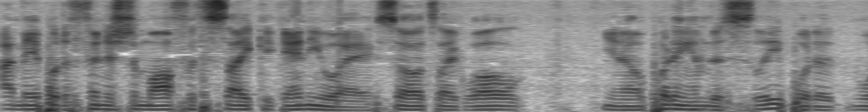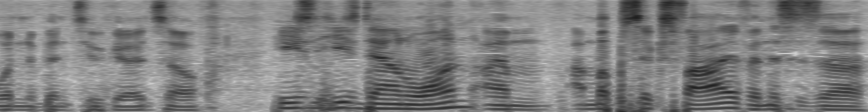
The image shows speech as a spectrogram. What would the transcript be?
I'm able to finish him off with psychic anyway. So it's like, well, you know, putting him to sleep would wouldn't have been too good. So he's he's down one. I'm I'm up six five, and this is a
